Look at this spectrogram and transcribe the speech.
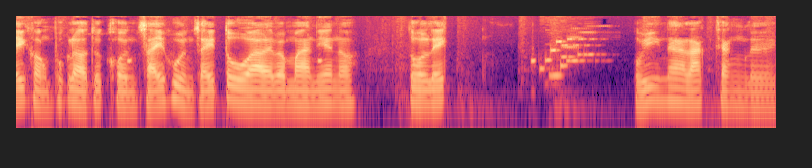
ส์ของพวกเราทุกคนไซส์หุ่นไซส์ตัวอะไรประมาณนี้เนาะ ตัวเล็ก อุ้ยน่ารักจังเลย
